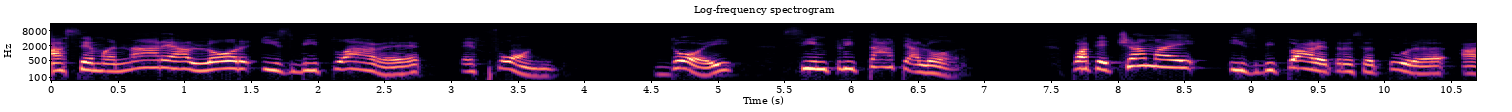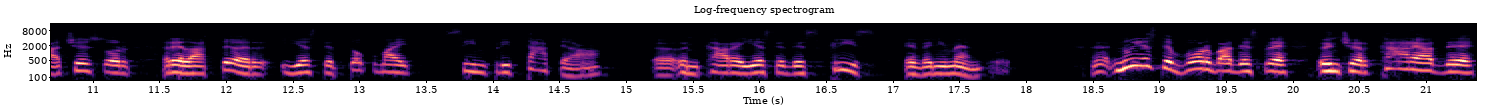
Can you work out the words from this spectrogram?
asemănarea lor izbitoare pe fond. Doi, simplitatea lor. Poate cea mai izbitoare trăsătură a acestor relatări este tocmai simplitatea uh, în care este descris evenimentul. Nu este vorba despre încercarea de,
